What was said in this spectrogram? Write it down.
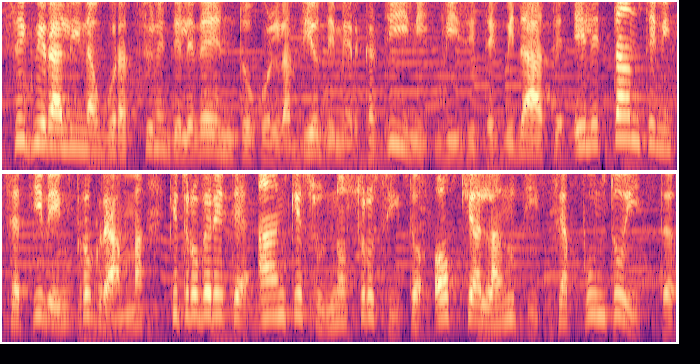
Seguirà l'inaugurazione dell'evento con l'avvio dei mercatini, visite guidate e le tante iniziative in programma che troverete anche sul nostro sito occhioallanotizia.it.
